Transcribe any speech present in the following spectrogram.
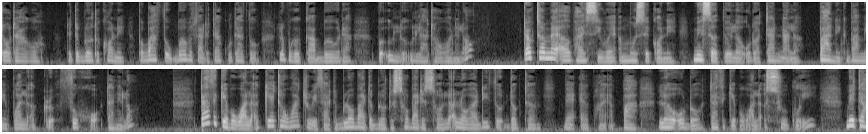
တော်တာကိုတဘလတခေါနေပပသုဘဘစာတကူတာသုလပကကဘဝဒပဥလူလာထောခေါနေလောဒေါက်တာမဲအယ်ဖိုင်စီဝဲအမိုစစ်ကောနေမိဆသွဲလောဥတော်တန်နာလပါနေကဘာမေပွာလအကရသုခောတန်နေလော တာသကေဘဝလအကဲထောဝတ်ထရီစာဒဘလဘဒဘလတဆောဘဒဆောလအလောဂဒီသုဒေါက်တာမဲအယ်ဖိုင်အပါလောအိုဒတာသကေဘဝလအစုကိုမေတာ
